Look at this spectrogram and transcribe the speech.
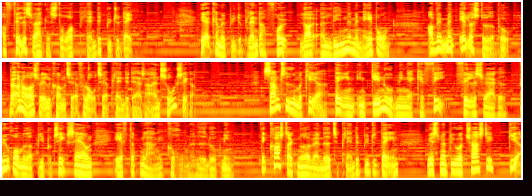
og Fællesværkets store plantebyttedag. Her kan man bytte planter, frø, løg og lignende med naboen, og hvem man ellers støder på. Børn er også velkommen til at få lov til at plante deres egen solsikker. Samtidig markerer dagen en genåbning af café, fællesværket, byrummet og bibliotekshaven efter den lange coronanedlukning. Det koster ikke noget at være med til plantebyttedagen. Hvis man bliver tørstig, giver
